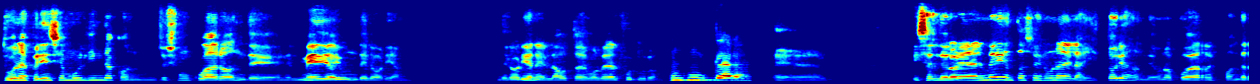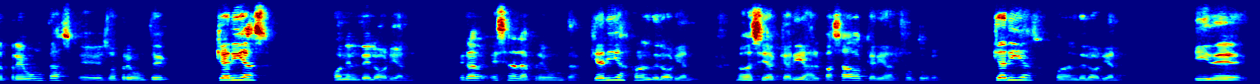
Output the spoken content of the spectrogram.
Tuve una experiencia muy linda con, yo hice un cuadro donde en el medio hay un DeLorean. DeLorean, el auto de Volver al Futuro. claro. Eh, Hice el DeLorean en el medio, entonces en una de las historias donde uno puede responder preguntas, eh, yo pregunté, ¿qué harías con el DeLorean? Era, esa era la pregunta, ¿qué harías con el DeLorean? No decía qué harías al pasado, qué harías al futuro. ¿Qué harías con el DeLorean? Y de,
